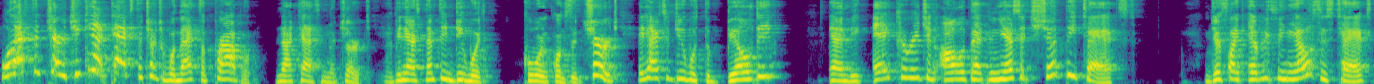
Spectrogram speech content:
well, that's the church. You can't tax the church. Well, that's a problem, not taxing the church. Mm-hmm. It has nothing to do with quote unquote the church. It has to do with the building and the acreage and all of that. And yes, it should be taxed just like everything else is taxed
